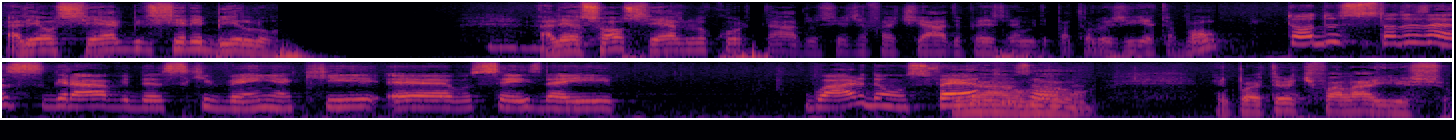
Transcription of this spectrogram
Ali é o cérebro e cerebelo. Ali é só o cérebro cortado, ou seja, fatiado para exame de patologia, tá bom? Todos, todas as grávidas que vêm aqui, é, vocês daí guardam os fetos não, ou não. não? É importante falar isso.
